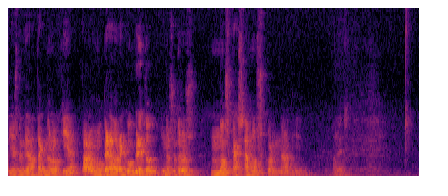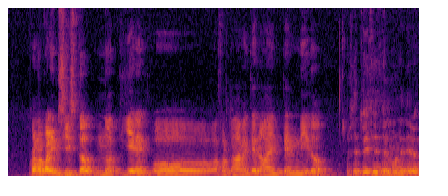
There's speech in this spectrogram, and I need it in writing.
Ellos venden la tecnología para un operador en concreto y nosotros no nos casamos con nadie. Con lo cual, insisto, no tienen o afortunadamente no han entendido. O sea, tú dices el monedero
